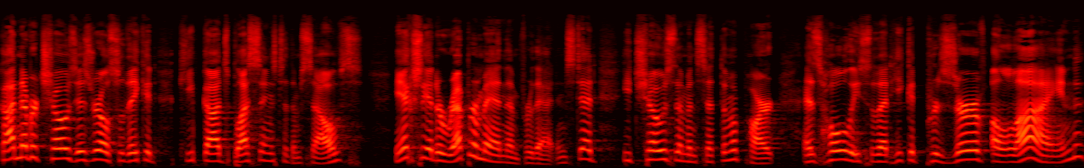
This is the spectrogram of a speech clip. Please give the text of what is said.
God never chose Israel so they could keep God's blessings to themselves. He actually had to reprimand them for that. Instead, he chose them and set them apart as holy so that he could preserve a line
